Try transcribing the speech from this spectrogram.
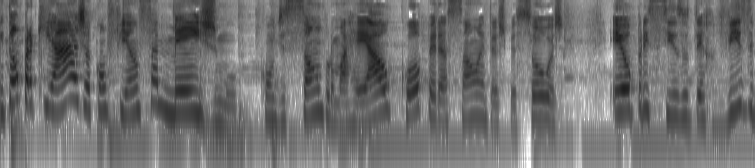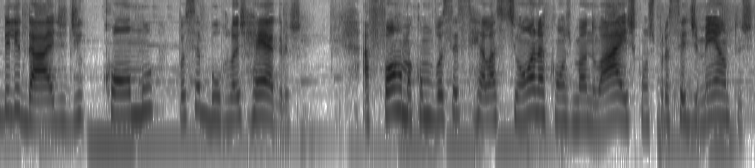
Então, para que haja confiança mesmo, condição para uma real cooperação entre as pessoas, eu preciso ter visibilidade de como você burla as regras, a forma como você se relaciona com os manuais, com os procedimentos,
